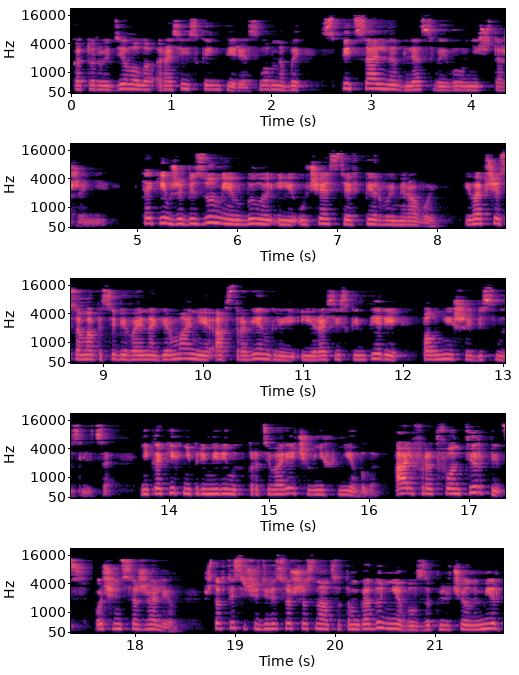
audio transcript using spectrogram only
которую делала Российская империя, словно бы специально для своего уничтожения. Таким же безумием было и участие в Первой мировой. И вообще сама по себе война Германии, Австро-Венгрии и Российской империи полнейшая бессмыслица. Никаких непримиримых противоречий у них не было. Альфред фон Тирпиц очень сожалел, что в 1916 году не был заключен мир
